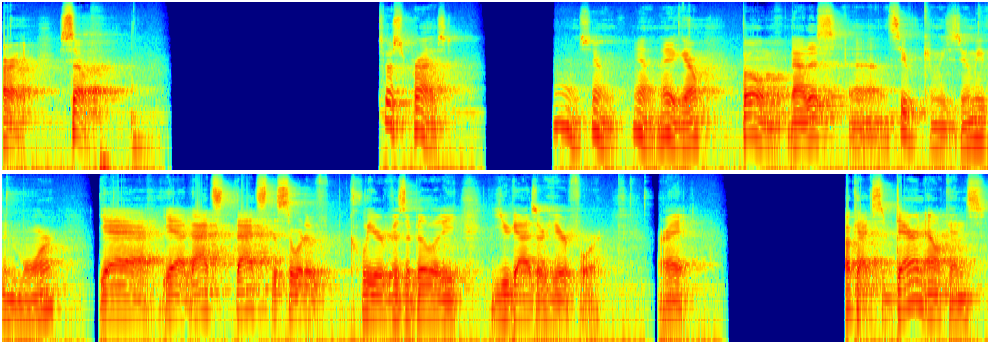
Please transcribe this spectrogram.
All right, so. So surprised. Oh, zoom. Yeah, there you go. Boom. Now this, uh, let's see, can we zoom even more? Yeah, yeah, that's, that's the sort of clear visibility you guys are here for, right? Okay, so Darren Elkins,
